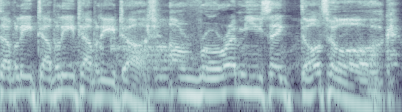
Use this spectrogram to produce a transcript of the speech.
www.auroramusic.org.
